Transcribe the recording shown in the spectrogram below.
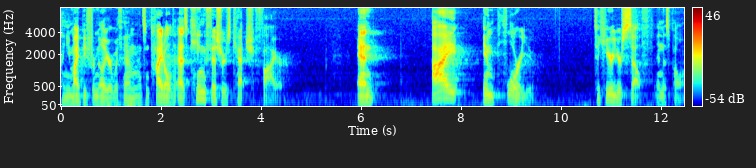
and you might be familiar with him. It's entitled As Kingfishers Catch Fire. And I implore you to hear yourself in this poem.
